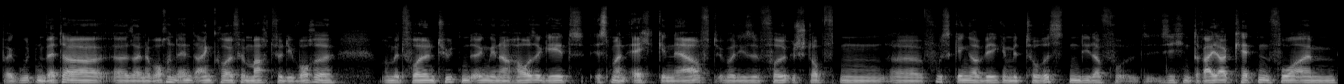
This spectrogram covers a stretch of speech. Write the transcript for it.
bei gutem Wetter äh, seine Wochenendeinkäufe macht für die Woche und mit vollen Tüten irgendwie nach Hause geht, ist man echt genervt über diese vollgestopften äh, Fußgängerwege mit Touristen, die da sich in Dreierketten vor einem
